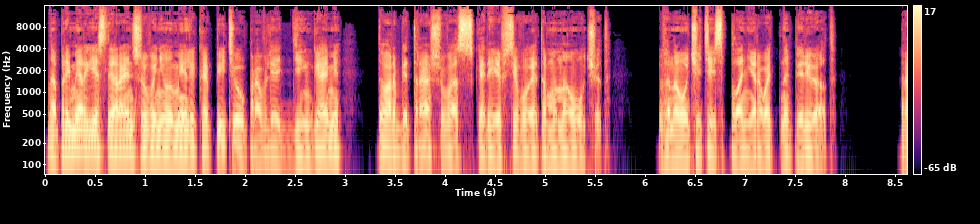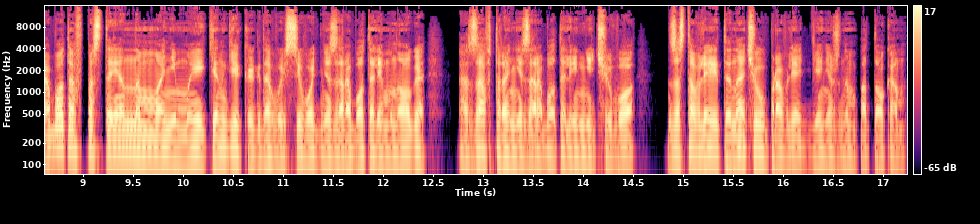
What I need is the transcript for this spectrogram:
Например, если раньше вы не умели копить и управлять деньгами, то арбитраж вас, скорее всего, этому научит. Вы научитесь планировать наперед. Работа в постоянном манимейкинге, когда вы сегодня заработали много, а завтра не заработали ничего, заставляет иначе управлять денежным потоком.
